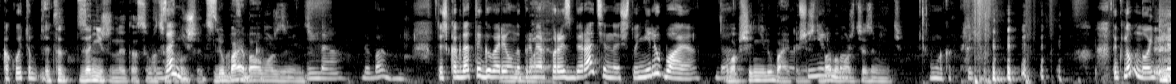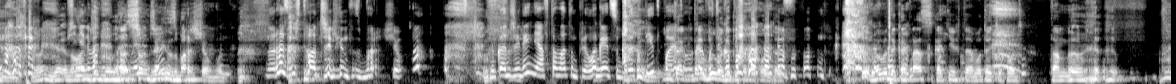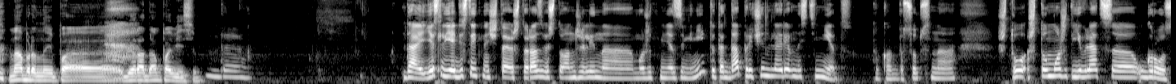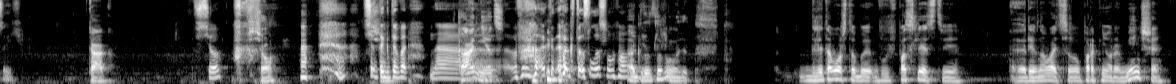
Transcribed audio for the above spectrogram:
какой-то Это заниженная эта самооценка. Заниженная. Любая баба может заменить. да, любая. баба. То есть, когда ты говорил, например, Любая. про избирательность, что не любая, да? Вообще не любая, Вообще конечно. не баба любая. может тебя заменить. Ой, как приятно. Так, ну, многие. Ну, ну, Анджелина с борщом. Ну, разве что Анджелина с борщом. Ну, к Анджелине автоматом прилагается Брэд Питт, поэтому как- бы только. Выводы как раз каких-то вот этих вот там э, набранные по городам повесим. Да. Да, если я действительно считаю, что разве что Анджелина может меня заменить, то тогда причин для ревности нет. То как бы, собственно, что, что может являться угрозой? Как? Все. Все. Все, Всё. так давай. а, Конец. Кто слушал, А кто молодец. слышал, молодец. Для того, чтобы впоследствии ревновать своего партнера меньше,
